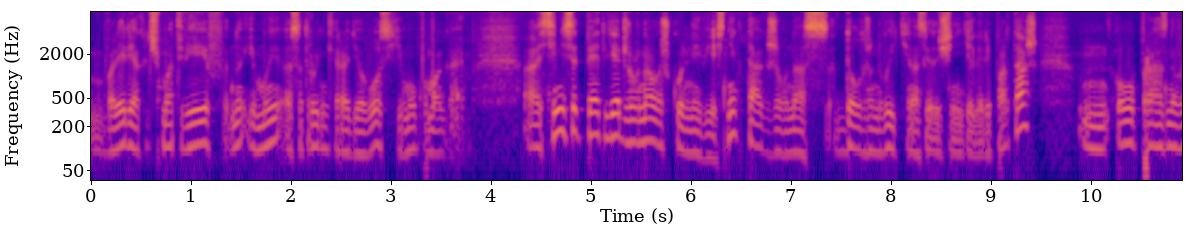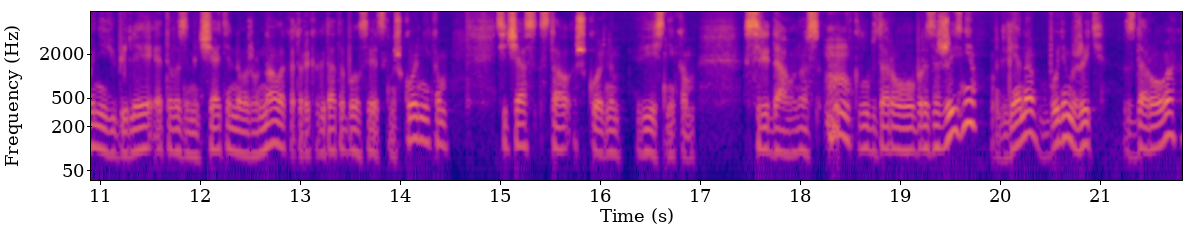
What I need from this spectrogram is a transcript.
Валерий Яковлевич Матвеев. Ну и мы, сотрудники Радио ВОЗ, ему помогаем. А, 75 лет журнала «Школьный вестник». Также у нас должен выйти на следующей неделе репортаж о праздновании юбилея этого замечательного журнала, который когда-то был советским школьником, сейчас стал школьным вестником. Среда у нас клуб здорового образа жизни. Лена, будем жить здорово,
